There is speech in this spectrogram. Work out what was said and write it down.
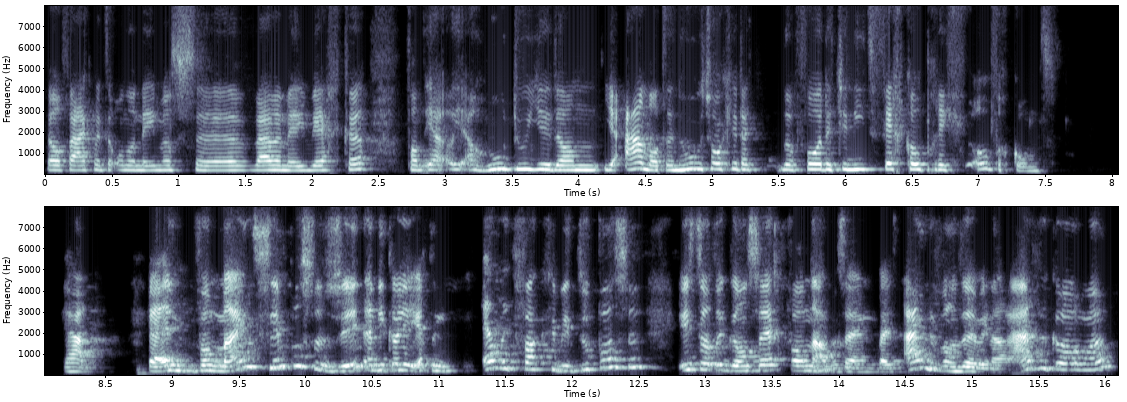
wel vaak met de ondernemers waar we mee werken. Van ja, ja, hoe doe je dan je aanbod en hoe zorg je dat, ervoor dat je niet verkoperig overkomt? Ja. En van mijn simpelste zin, en die kan je echt in elk vakgebied toepassen, is dat ik dan zeg van nou, we zijn bij het einde van het webinar aangekomen.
